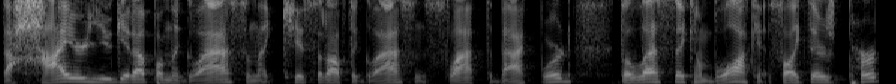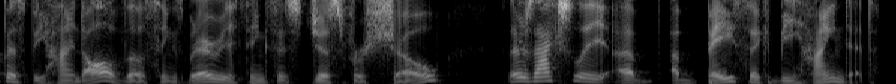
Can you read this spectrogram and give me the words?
the higher you get up on the glass and like kiss it off the glass and slap the backboard, the less they can block it. So like there's purpose behind all of those things, but everybody thinks it's just for show. There's actually a, a basic behind it.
